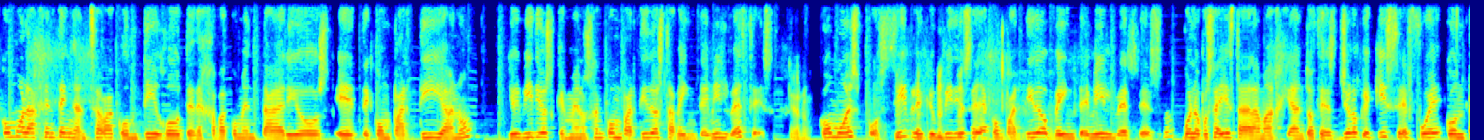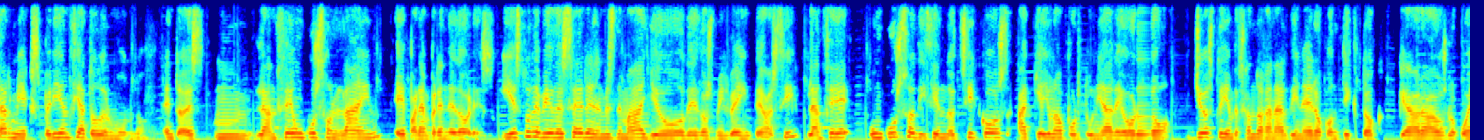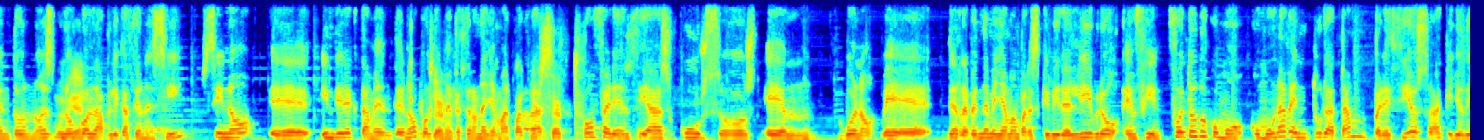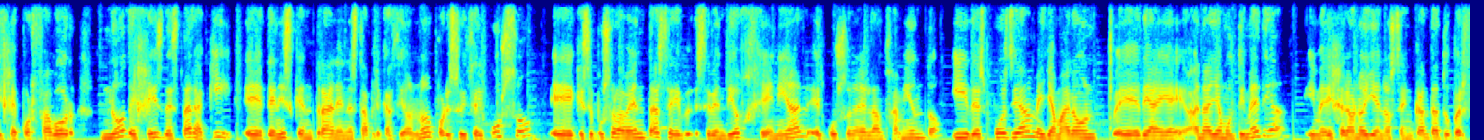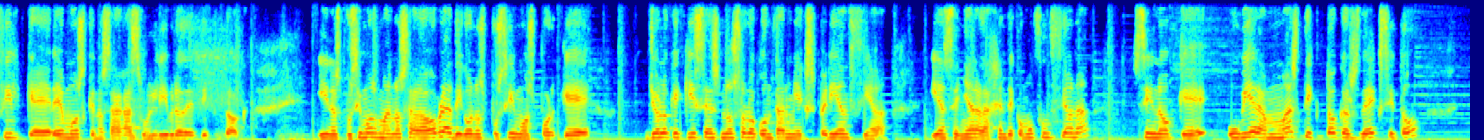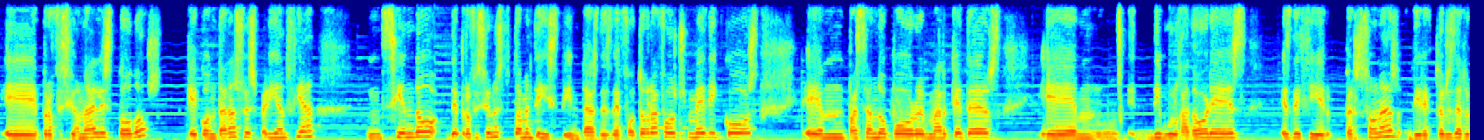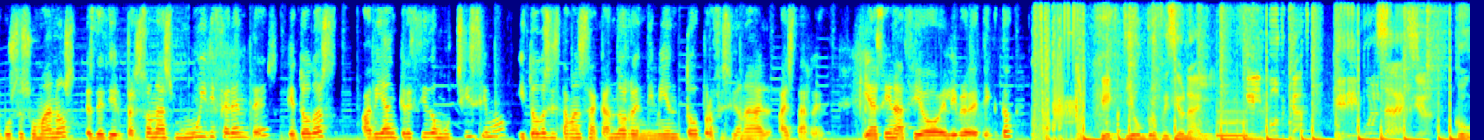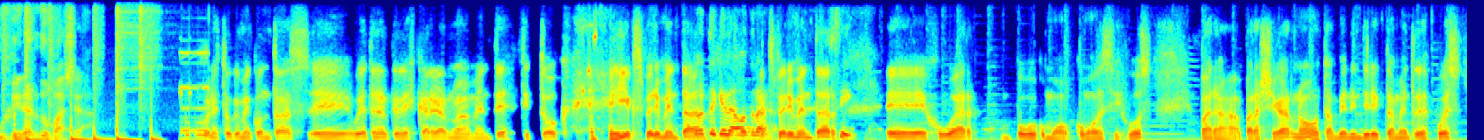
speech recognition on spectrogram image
cómo, la gente enganchaba contigo, te dejaba comentarios, eh, te compartía, ¿no? Yo hay vídeos que me los han compartido hasta 20.000 veces. ¿Cómo es posible que un vídeo se haya compartido 20.000 veces? ¿no? Bueno, pues ahí está la magia. Entonces, yo lo que quise fue contar mi experiencia a todo el mundo. Entonces, mm, lancé un curso online eh, para emprendedores. Y esto debió de ser en el mes de mayo de 2020 o así. Lancé un curso diciendo, chicos, aquí hay una oportunidad de oro. Yo estoy empezando a ganar dinero con TikTok, que ahora os lo cuento. No es no con la aplicación en sí, sino eh, indirectamente, ¿no? Porque me empezaron a llamar para dar conferencias, cursos, em, bueno, eh, de repente me llaman para escribir el libro, en fin, fue todo como, como una aventura tan preciosa que yo dije, por favor, no dejéis de estar aquí, eh, tenéis que entrar en esta aplicación, ¿no? Por eso hice el curso, eh, que se puso a la venta, se, vendió genial el curso en el lanzamiento y después ya me llamaron de Anaya Multimedia y me dijeron, oye, nos encanta tu perfil, queremos que nos hagas un libro de TikTok. Y nos pusimos manos a la obra, digo nos pusimos porque yo lo que quise es no solo contar mi experiencia y enseñar a la gente cómo funciona, sino que hubiera más TikTokers de éxito, eh, profesionales todos, que contaran su experiencia siendo de profesiones totalmente distintas, desde fotógrafos, médicos, em, pasando por marketers, em, divulgadores, es decir, personas, directores de recursos humanos, es decir, personas muy diferentes que todos habían crecido muchísimo y todos estaban sacando rendimiento profesional a esta red. Y así nació el libro de TikTok. Gestión Profesional, el podcast que impulsa la acción, con Gerardo Valla. Con esto que me contás, eh, voy a tener que descargar nuevamente TikTok y experimentar. No te queda otra. Experimentar, eh, jugar un poco como, como decís vos para, para llegar, ¿no? También indirectamente después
